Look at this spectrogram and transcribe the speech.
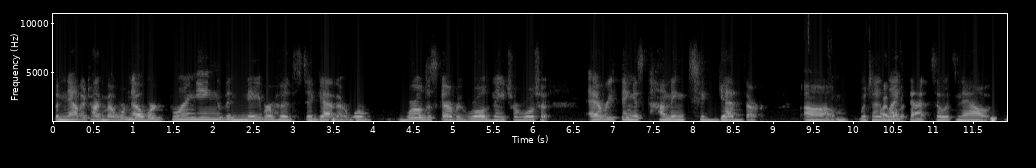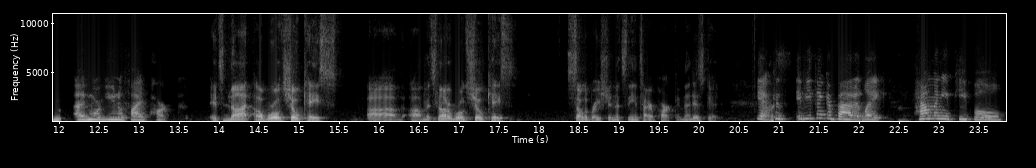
but now they're talking about we're no, we're bringing the neighborhoods together. We're World Discovery, World Nature, World Show. Everything is coming together um, which I, love like that. So it's now a more unified park. It's not a World Showcase uh, um, it's not a World Showcase celebration; it's the entire park, and that is good. Yeah, because if you think about it, like how many people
